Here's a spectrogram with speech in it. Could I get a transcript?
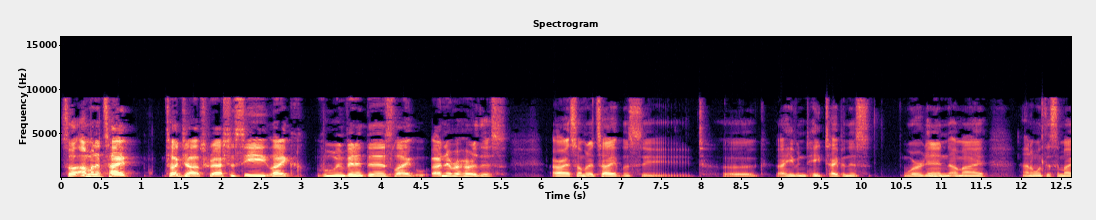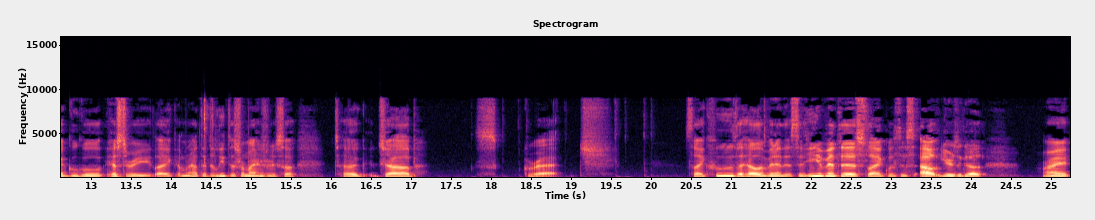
So I'm gonna type tug job scratch to see like who invented this. Like I never heard of this. All right, so I'm gonna type. Let's see, tug. I even hate typing this word in on my. I don't want this in my Google history. Like I'm gonna have to delete this from my history. So, tug job scratch. It's like who the hell invented this? Did he invent this? Like was this out years ago? Right.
